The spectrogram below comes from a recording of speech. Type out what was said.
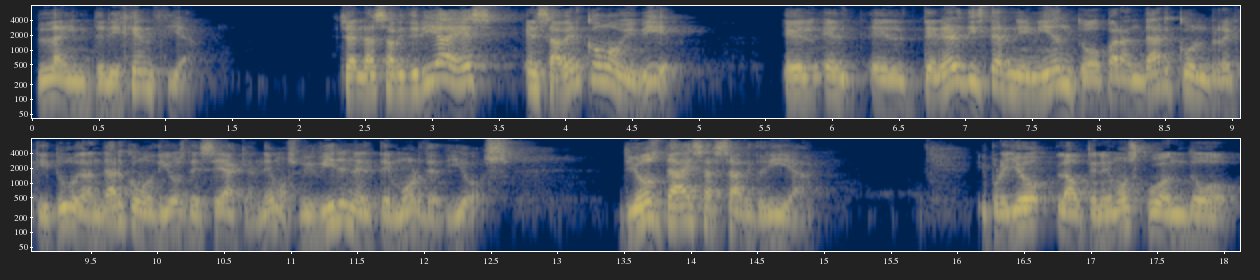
la inteligencia. O sea, la sabiduría es el saber cómo vivir el, tener discernimiento para andar con rectitud, andar como Dios desea que andemos, vivir en el temor de Dios. Dios da esa sabiduría. Y por ello la obtenemos cuando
